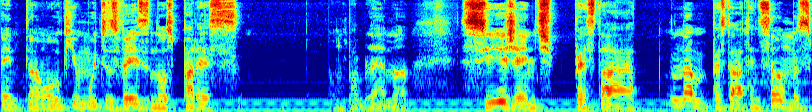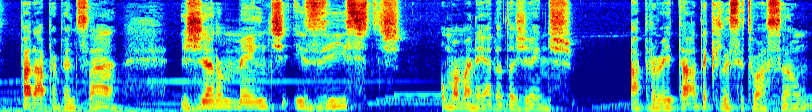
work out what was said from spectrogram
Então, o que muitas vezes nos parece um problema, se a gente prestar, não prestar atenção, mas parar para pensar, geralmente existe uma maneira da gente aproveitar daquela situação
